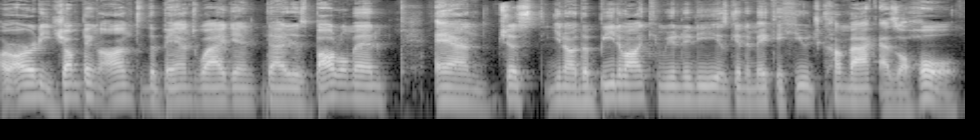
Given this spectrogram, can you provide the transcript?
are already jumping onto the bandwagon that is Bottleman, and just, you know, the B-Daman community is going to make a huge comeback as a whole.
